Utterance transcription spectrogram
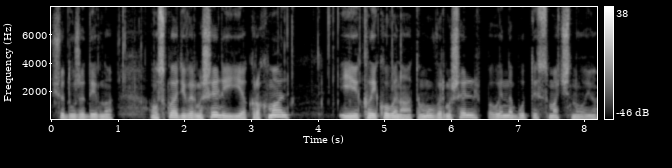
що дуже дивно. А у складі вермишелі є крохмаль і клейковина, тому вермишель повинна бути смачною.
